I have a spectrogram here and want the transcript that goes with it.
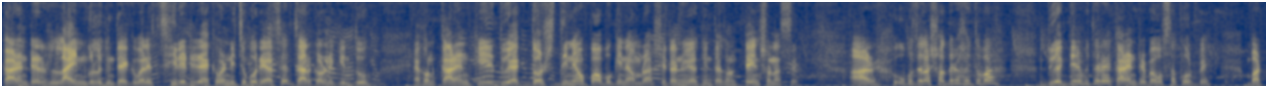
কারেন্টের লাইনগুলো কিন্তু একেবারে ছিঁড়ে টিড়ে একেবারে নিচে পড়ে আছে, যার কারণে কিন্তু এখন কারেন্ট কি দু এক দশ দিনেও পাবো কিনা আমরা, সেটা নিয়ে কিন্তু এখন টেনশন আছে। আর উপজেলা সদরে হয়তো বা দু একদিনের ভিতরে কারেন্টের ব্যবস্থা করবে বাট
